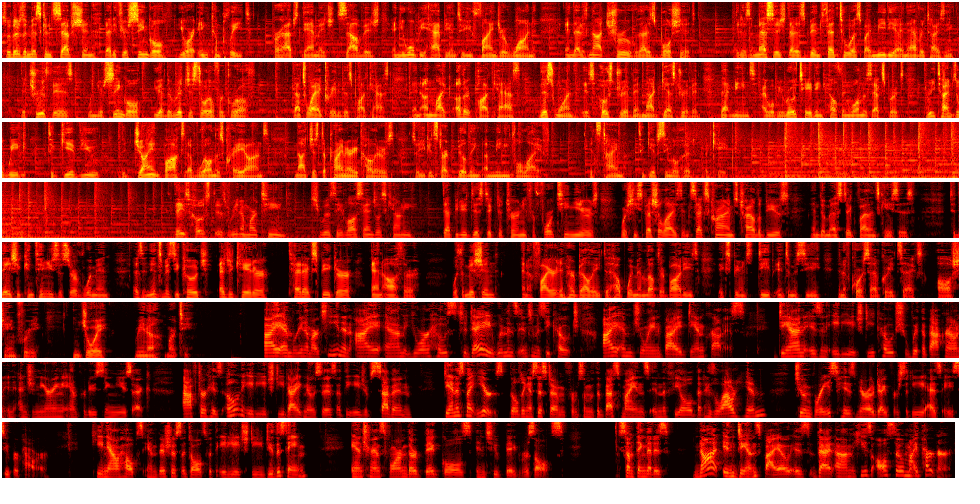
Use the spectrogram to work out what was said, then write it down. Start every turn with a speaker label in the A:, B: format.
A: So there's a misconception that if you're single, you are incomplete, perhaps damaged, salvaged, and you won't be happy until you find your one. And that is not true. That is bullshit. It is a message that has been fed to us by media and advertising. The truth is, when you're single, you have the richest soil for growth. That's why I created this podcast. And unlike other podcasts, this one is host driven, not guest driven. That means I will be rotating health and wellness experts three times a week to give you the giant box of wellness crayons, not just the primary colors, so you can start building a meaningful life. It's time to give singlehood a cape. Today's host is Rena Martine. She was a Los Angeles County deputy district attorney for 14 years, where she specialized in sex crimes, child abuse, and domestic violence cases. Today, she continues to serve women as an intimacy coach, educator, TEDx speaker, and author with a mission and a fire in her belly to help women love their bodies, experience deep intimacy, and of course, have great sex, all shame free. Enjoy Rena Martine.
B: I am Rena Martine, and I am your host today, Women's Intimacy Coach. I am joined by Dan Crowdus. Dan is an ADHD coach with a background in engineering and producing music. After his own ADHD diagnosis at the age of seven, Dan has spent years building a system from some of the best minds in the field that has allowed him to embrace his neurodiversity as a superpower. He now helps ambitious adults with ADHD do the same and transform their big goals into big results. Something that is not in Dan's bio is that um, he's also my partner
